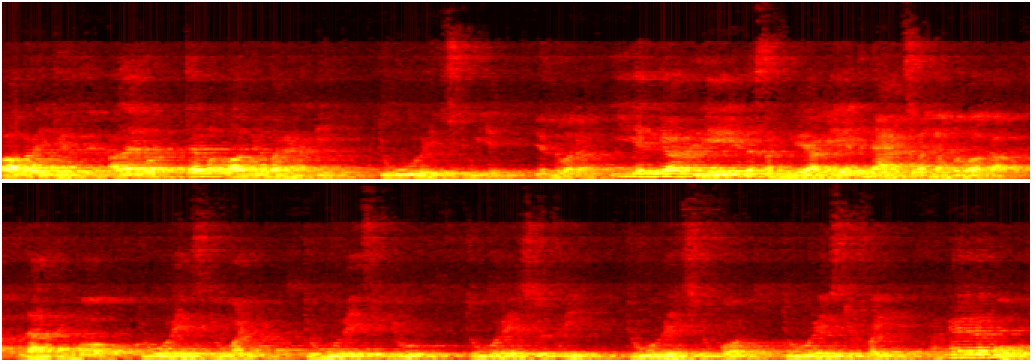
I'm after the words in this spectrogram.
പവർ ആയിട്ട് അതായത് ഒറ്റ വാക്കിൽ പറയുകയാണെങ്കിൽ ടു റേസ് ടു എൻ എന്ന് പറയാം. ഈ എൻ പറഞ്ഞാൽ ഏത് സംഖ്യയാണ് ഏത് നാച്ചുറൽ നമ്പർ ആക്കാം ഉദാഹരണത്തിന് ഇപ്പോൾ two raise to one two raise to two raise to three two raise to four two raise to five അങ്ങനെ അങ്ങനെ പോകും.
